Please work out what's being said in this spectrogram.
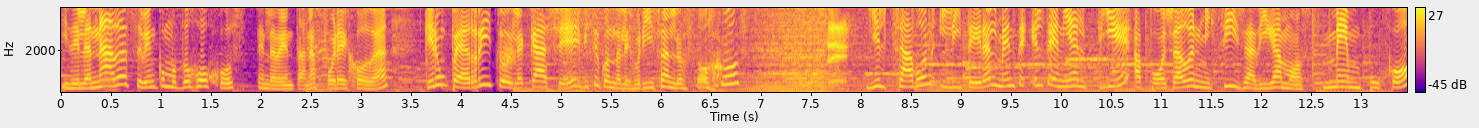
Y de la nada se ven como dos ojos en la ventana, fuera de joda, que era un perrito de la calle, ¿viste cuando les brillan los ojos? Sí. Y el chabón, literalmente, él tenía el pie apoyado en mi silla, digamos. Me empujó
